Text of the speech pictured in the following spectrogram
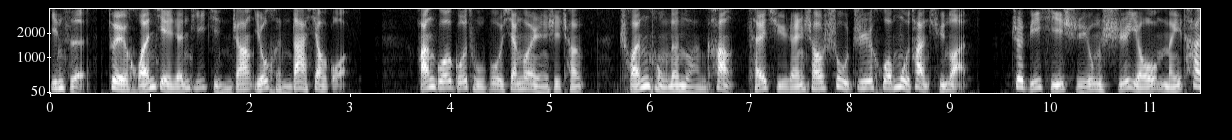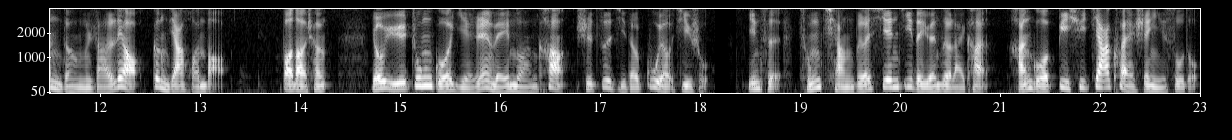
因此对缓解人体紧张有很大效果。韩国国土部相关人士称，传统的暖炕采取燃烧树枝或木炭取暖，这比起使用石油、煤炭等燃料更加环保。报道称。由于中国也认为暖炕是自己的固有技术，因此从抢得先机的原则来看，韩国必须加快申遗速度。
